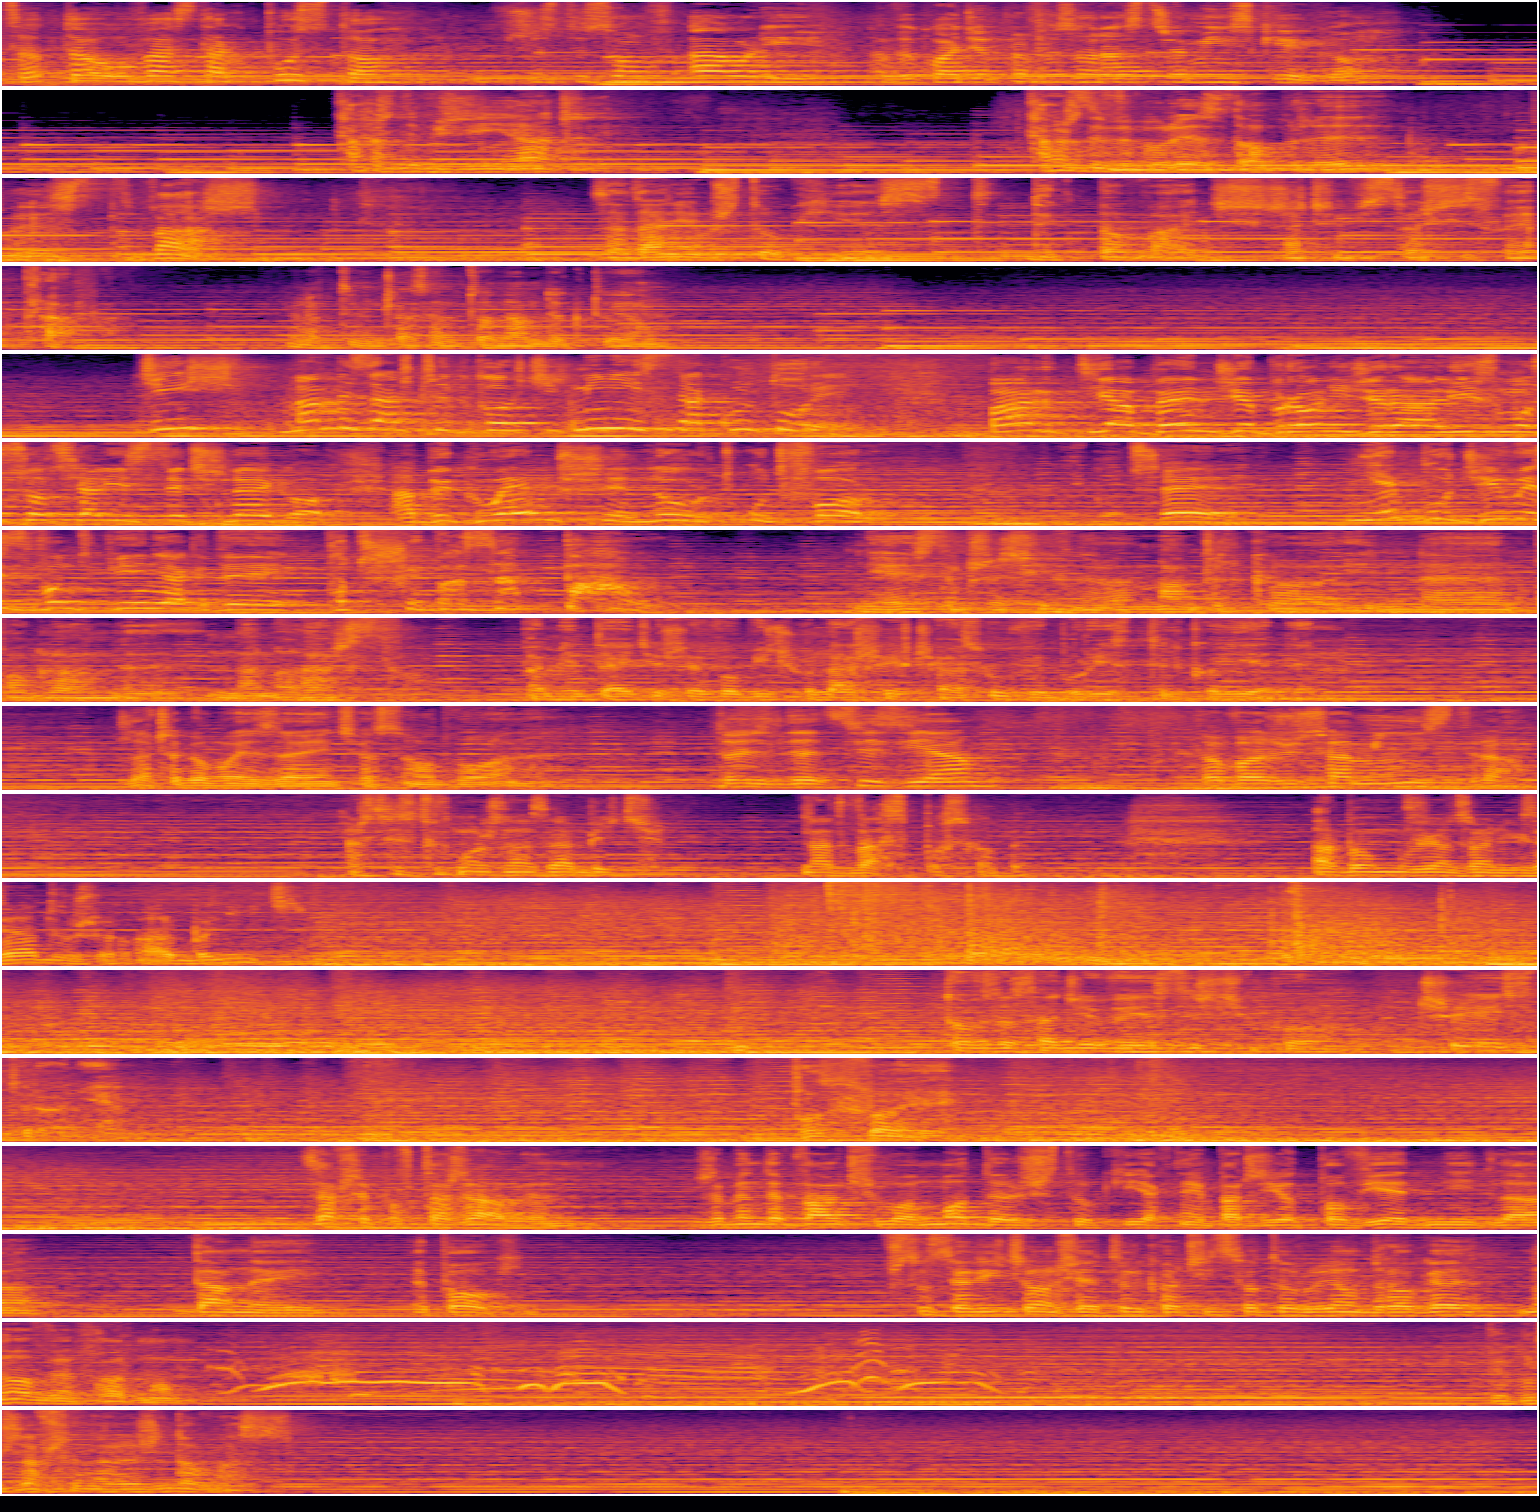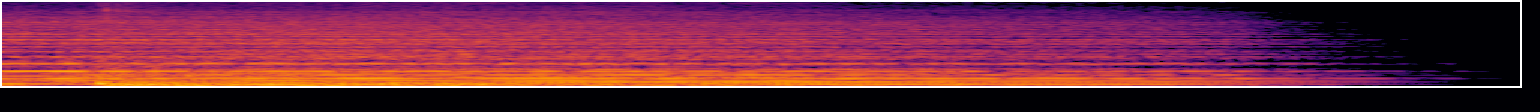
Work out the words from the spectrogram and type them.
Co to u was tak pusto? Wszyscy są w auli na wykładzie profesora Strzemińskiego. Każdy widzi inaczej. Każdy wybór jest dobry, bo jest wasz. Zadaniem sztuki jest dyktować rzeczywistości swoje prawa. No tymczasem to nam dyktują. Dziś mamy zaszczyt gościć ministra kultury. Partia będzie bronić realizmu socjalistycznego, aby głębszy nurt utworu, nie budziły zwątpienia, gdy potrzeba zapału. Nie jestem przeciwny, mam tylko inne poglądy na malarstwo. Pamiętajcie, że w obliczu naszych czasów wybór jest tylko jeden. Dlaczego moje zajęcia są odwołane? To jest decyzja towarzysza ministra. Artystów można zabić na dwa sposoby. Albo mówiąc o nich za dużo, albo nic. W zasadzie wy jesteście po czyjej stronie? Po swojej. Zawsze powtarzałem, że będę walczył o model sztuki jak najbardziej odpowiedni dla danej epoki. W sztuce liczą się tylko ci, co torują drogę nowym formom. Wybór zawsze należy do was.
